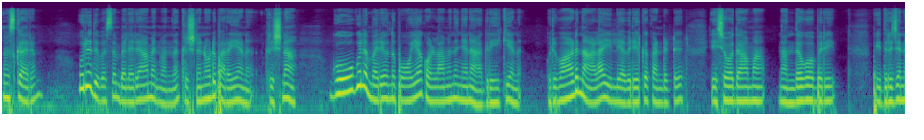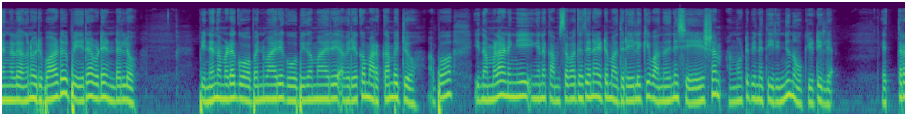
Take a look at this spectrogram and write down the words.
നമസ്കാരം. ഒരു ദിവസം ബലരാമൻ വന്ന് കൃഷ്ണനോട് പറയാണ് കൃഷ്ണ ഗോകുലം വരെ ഒന്ന് പോയാൽ കൊള്ളാമെന്ന് ഞാൻ ആഗ്രഹിക്കുകയാണ് ഒരുപാട് നാളായില്ലേ അവരെയൊക്കെ കണ്ടിട്ട്. യശോദാമ നന്ദഗോപരി പിതൃജനങ്ങൾ അങ്ങനെ ഒരുപാട് പേര് അവിടെ ഉണ്ടല്ലോ. പിന്നെ നമ്മുടെ ഗോപന്മാർ ഗോപികമാർ അവരെയൊക്കെ മറക്കാൻ പറ്റുമോ അപ്പോൾ ഈ നമ്മളാണെങ്കിൽ ഇങ്ങനെ കംസവധത്തിനായിട്ട് മധുരയിലേക്ക് വന്നതിന് ശേഷം അങ്ങോട്ട് പിന്നെ തിരിഞ്ഞു നോക്കിയിട്ടില്ല. എത്ര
